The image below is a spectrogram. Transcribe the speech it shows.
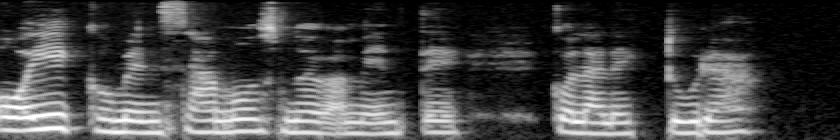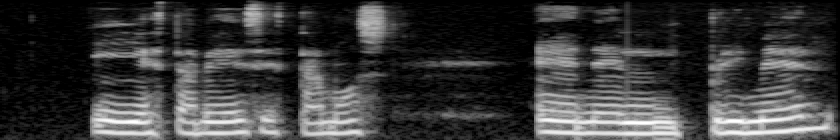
Hoy comenzamos nuevamente con la lectura y esta vez estamos en el primer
